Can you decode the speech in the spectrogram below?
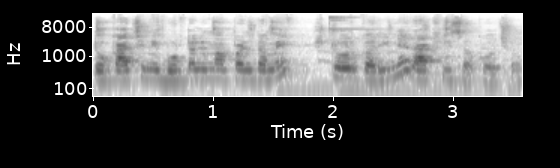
તો કાચની બોટલમાં પણ તમે સ્ટોર કરીને રાખી શકો છો.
